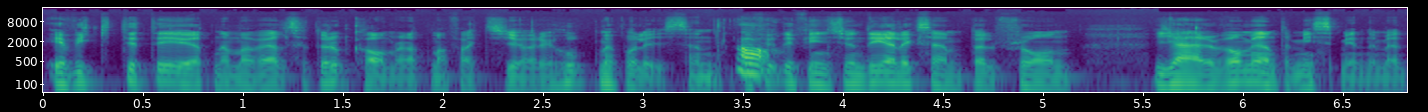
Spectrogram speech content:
är viktigt är ju att när man väl sätter upp kameror att man faktiskt gör det ihop med polisen. Ja. Det, det, finns ju en del exempel från Järva om jag inte missminner mig,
